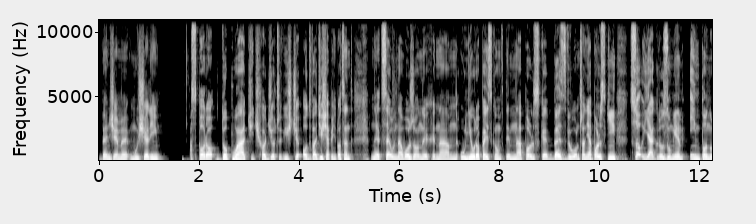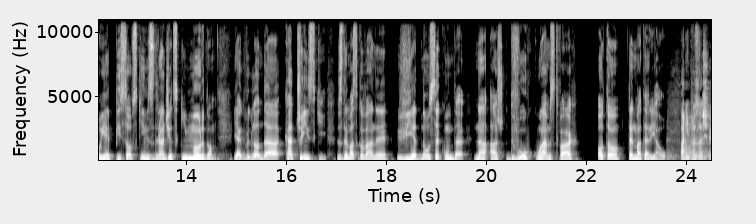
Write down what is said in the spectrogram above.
będziemy musieli sporo dopłacić. Chodzi oczywiście o 25% ceł nałożonych na Unię Europejską, w tym na Polskę bez wyłączania Polski, co jak rozumiem imponuje pisowskim zdradzieckim mordom. Jak wygląda Kaczyński, zdemaskowany w jedną sekundę na aż dwóch kłamstwach, oto ten materiał. Panie prezesie,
